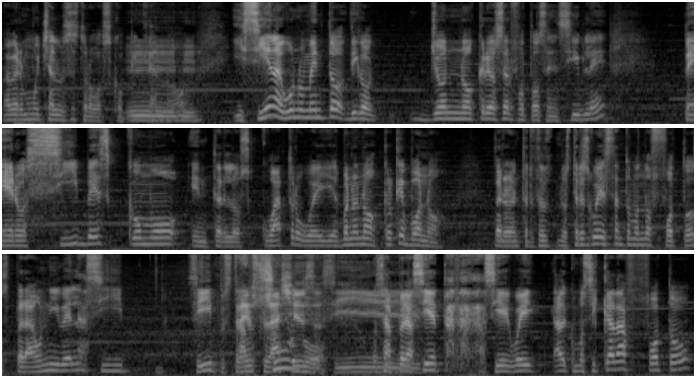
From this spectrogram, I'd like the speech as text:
va a haber mucha luz estroboscópica, ¿no? Y sí, en algún momento, digo, yo no creo ser fotosensible, pero sí ves como entre los cuatro güeyes, bueno, no, creo que Bono, pero entre los- tres güeyes están tomando fotos, pero a un nivel así, Sí, pues traen Absurdo. flashes así. o sea, pero así, así, güey, ah, como si cada foto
